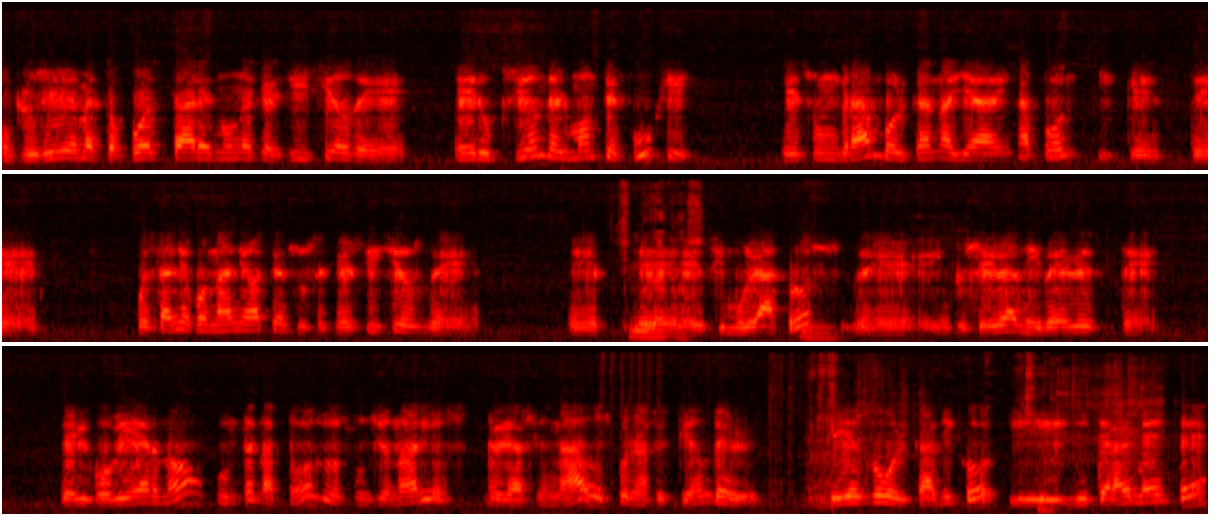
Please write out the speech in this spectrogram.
Inclusive me tocó estar en un ejercicio de erupción del monte Fuji. Es un gran volcán allá en Japón y que este pues año con año hacen sus ejercicios de, simulacros, inclusive a nivel este del gobierno, juntan a todos los funcionarios relacionados con la gestión del riesgo volcánico y literalmente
